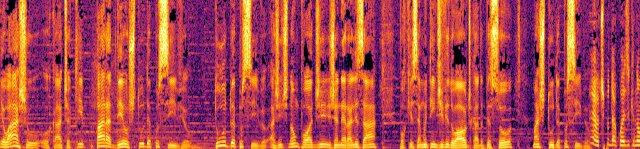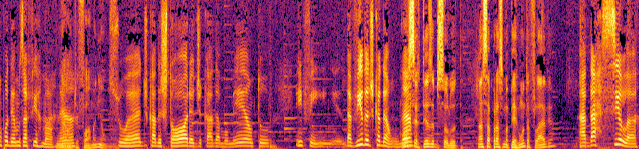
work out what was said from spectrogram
Eu acho, oh, Kátia, que para Deus tudo é possível. Tudo é possível. A gente não pode generalizar, porque isso é muito individual de cada pessoa. mas tudo é possível. É o tipo da coisa que não podemos afirmar, né? Não, de forma nenhuma. Isso é de cada história, de cada momento, enfim, da vida de cada um, né? Com certeza absoluta. Nossa próxima pergunta, Flávia. A Darcila,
